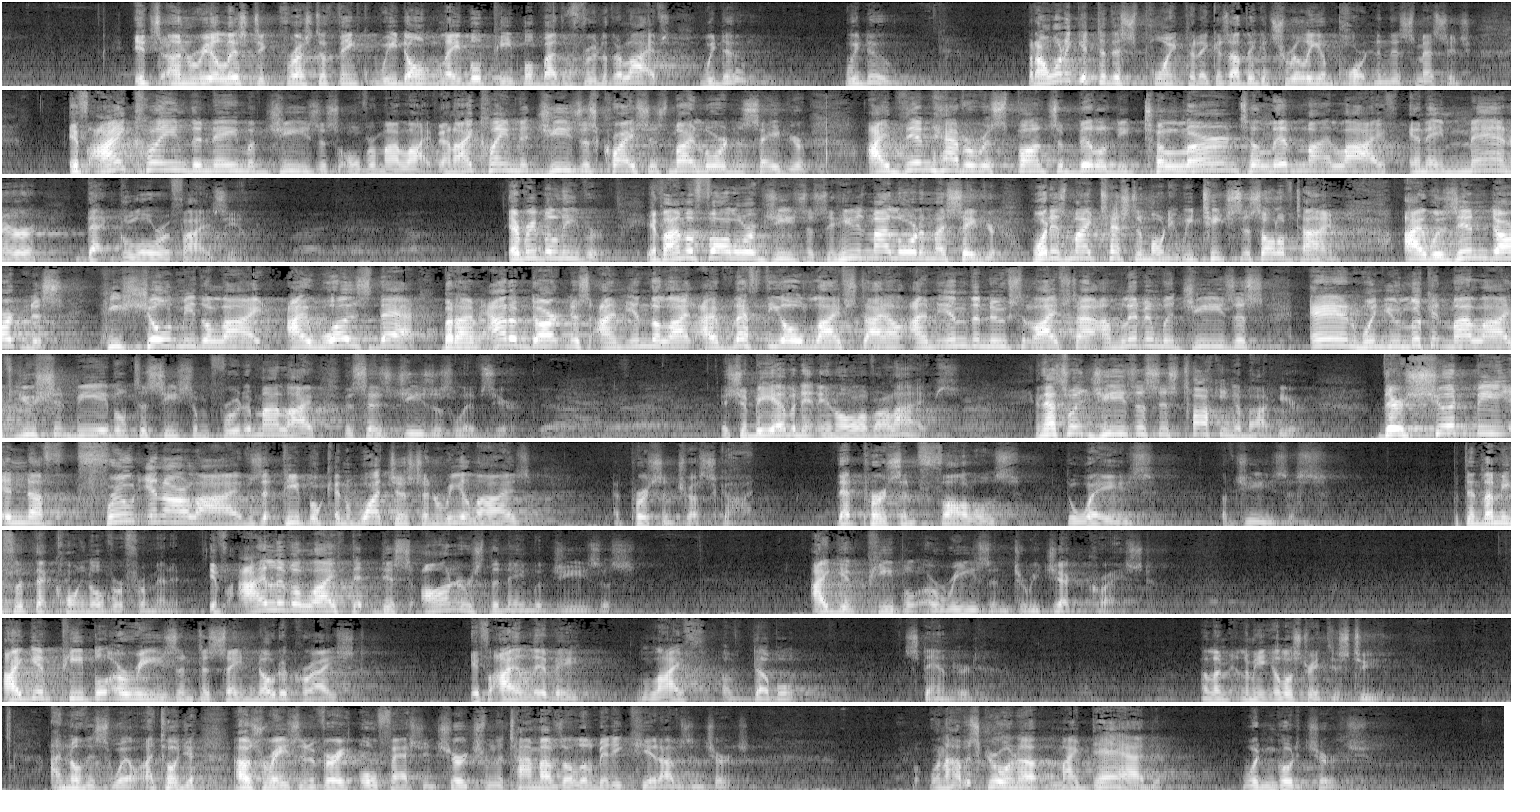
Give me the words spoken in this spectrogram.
It's unrealistic for us to think we don't label people by the fruit of their lives. We do. We do. But I want to get to this point today because I think it's really important in this message. If I claim the name of Jesus over my life and I claim that Jesus Christ is my Lord and Savior, I then have a responsibility to learn to live my life in a manner that glorifies Him. Every believer if I'm a follower of Jesus and He is my Lord and my Savior, what is my testimony? We teach this all the time. I was in darkness. He showed me the light. I was that, but I'm out of darkness. I'm in the light. I've left the old lifestyle. I'm in the new lifestyle. I'm living with Jesus. And when you look at my life, you should be able to see some fruit of my life that says Jesus lives here. It should be evident in all of our lives. And that's what Jesus is talking about here. There should be enough fruit in our lives that people can watch us and realize that person trusts God. That person follows the ways of Jesus. But then let me flip that coin over for a minute. If I live a life that dishonors the name of Jesus, I give people a reason to reject Christ. I give people a reason to say no to Christ if I live a life of double standard. Now, let me, let me illustrate this to you. I know this well. I told you I was raised in a very old fashioned church. From the time I was a little bitty kid, I was in church. But when I was growing up, my dad wouldn't go to church.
